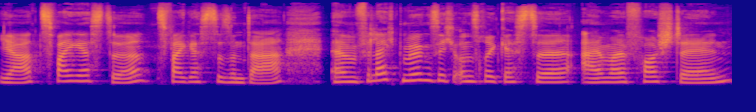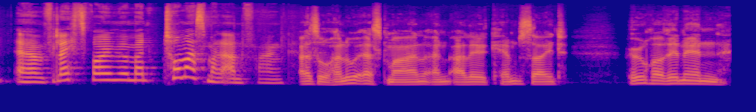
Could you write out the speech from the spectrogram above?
Ja, zwei Gäste. Zwei Gäste sind da. Ähm, vielleicht mögen sich unsere Gäste einmal vorstellen. Ähm, vielleicht wollen wir mal Thomas mal anfangen. Also hallo erstmal an alle Campsite. Hörerinnen,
